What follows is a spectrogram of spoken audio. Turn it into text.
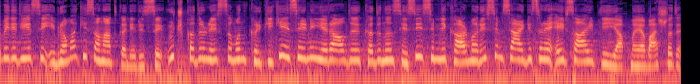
Kuşadası Belediyesi İbramaki Sanat Galerisi 3 kadın ressamın 42 eserinin yer aldığı Kadının Sesi isimli karma resim sergisine ev sahipliği yapmaya başladı.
